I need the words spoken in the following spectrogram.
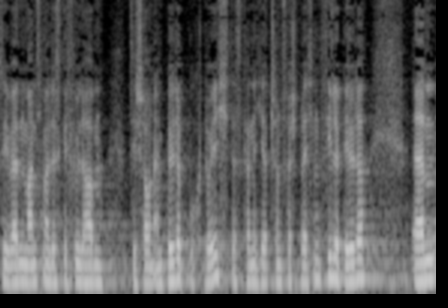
Sie werden manchmal das Gefühl haben, Sie schauen ein Bilderbuch durch, das kann ich jetzt schon versprechen, viele Bilder. Ähm,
